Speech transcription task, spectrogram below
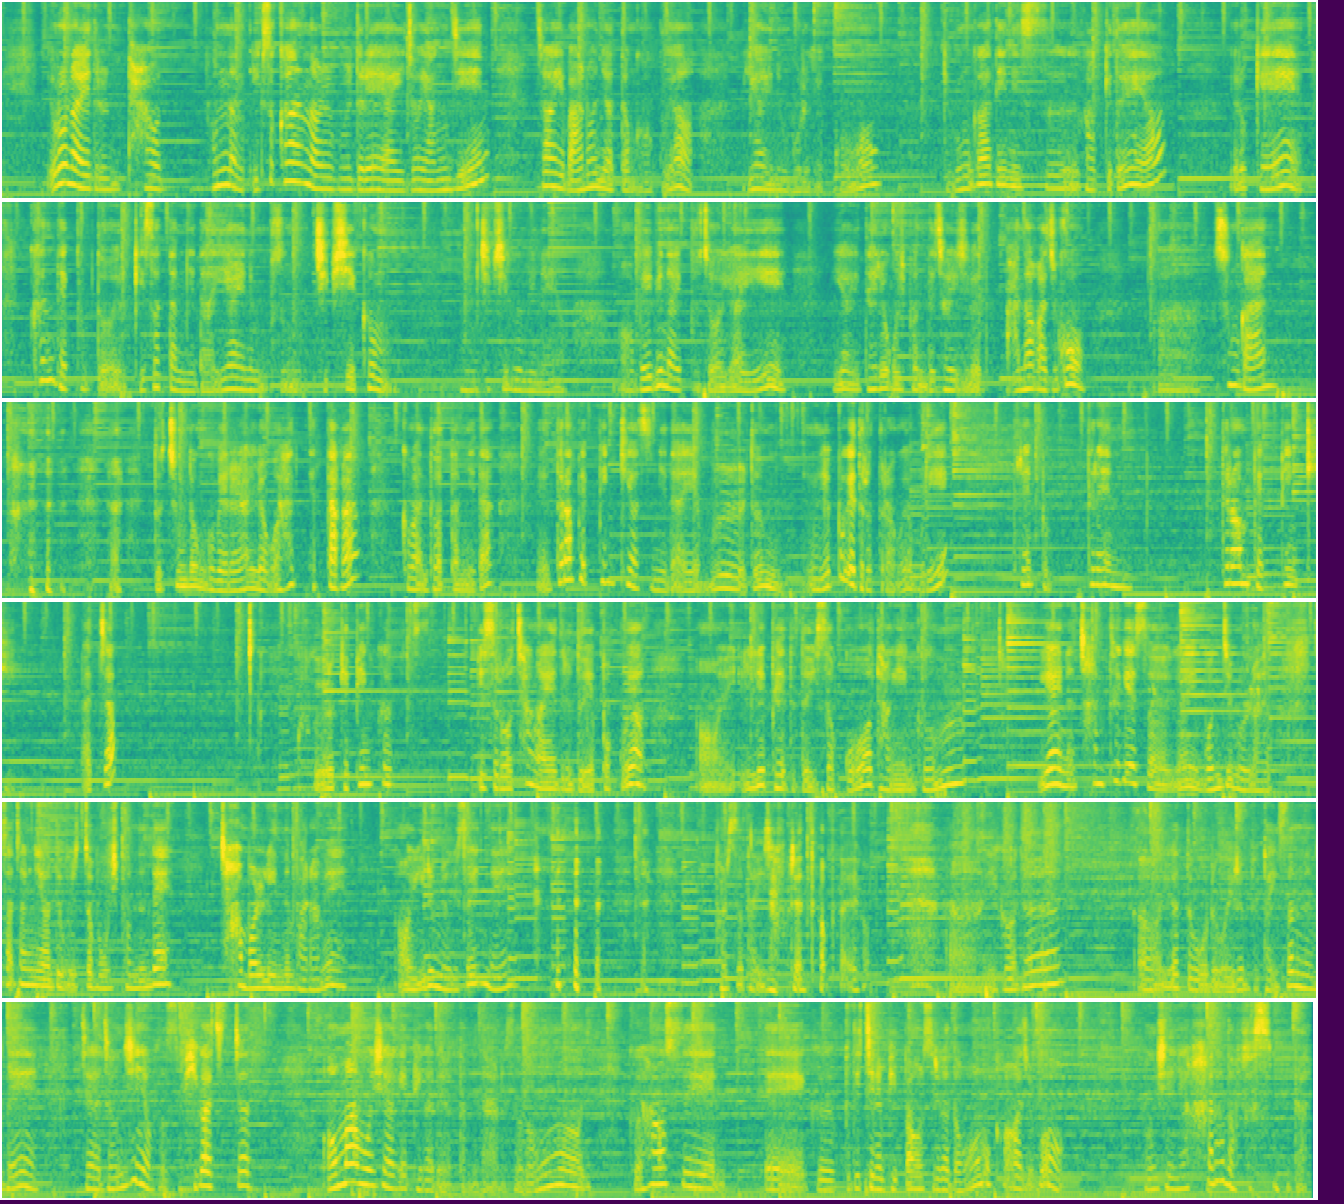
이런 아이들은 다 본난 익숙한 얼굴들의 아이죠. 양진. 저 아이 만 원이었던 것 같고요. 이 아이는 모르겠고. 문가디니스 같기도 해요. 이렇게 큰 대품도 이렇게 있었답니다. 이 아이는 무슨 집시금, 음, 집시금이네요. 어, 맵이 나 이쁘죠, 이 아이. 이 아이 데려오고 싶었는데 저희 집에 많아가지고, 아, 순간 또 충동 구매를 하려고 하- 했다가 그만두었답니다. 예, 트럼펫 핑키였습니다. 예, 음, 예쁘게 들었더라고요, 물이. 트램프, 트램, 트럼펫 핑키. 맞죠? 그리고 이렇게 핑크빛으로 창 아이들도 예뻤고요. 어, 일리패드도 있었고 당인금 이 아이는 참 특이했어요. 이 아이 뭔지 몰라요. 사장님한테 여쭤보고 싶었는데 저 멀리 있는 바람에 어, 이름 여기 써 있네. 벌써 다 잊어버렸나 봐요. 아, 이거는 어, 이것도 모르고 이름표 다 있었는데 제가 정신이 없었어. 비가 진짜 어마무시하게 비가 내렸답니다. 그래서 너무 그 하우스에 에, 그 부딪히는 빗방울 소리가 너무 커가지고 정신이 하나도 없었습니다.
